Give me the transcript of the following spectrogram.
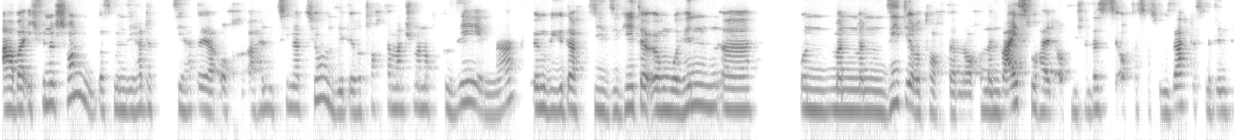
Aber ich finde schon, dass man sie hatte, sie hatte ja auch Halluzinationen. Sie hat ihre Tochter manchmal noch gesehen. Ne? Irgendwie gedacht, sie, sie geht da irgendwo hin äh, und man, man sieht ihre Tochter noch und dann weißt du halt auch nicht. Und das ist ja auch das, was du gesagt hast mit den,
